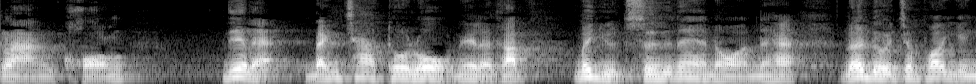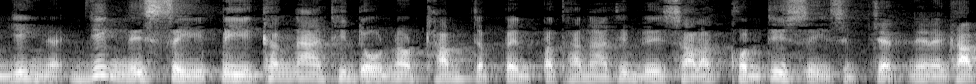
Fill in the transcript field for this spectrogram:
กลางของนี่แหละแบงก์ชาติทั่วโลกนี่แหละครับ ไม่หยุดซื้อแน่นอนนะฮะ และโดยเฉพาะอย่างยิ่งเนี่ยยิ่งใน 4 ปีข้างหน้าที่โดนัลด์ทรัมป์จะเป็นประธานาธิบดีสหรัฐคนที่ 47เนี่ยนะครับ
